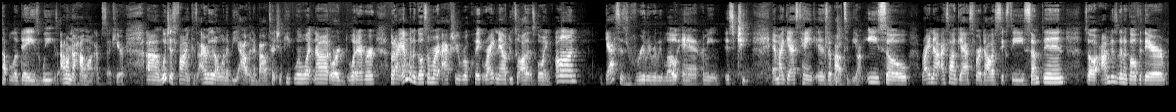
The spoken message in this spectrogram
couple of days, weeks. I don't know how long I'm stuck here, um, which is fine because I really don't want to be out and about touching people and whatnot or whatever. But I am going to go somewhere actually real quick right now due to all that's going on. Gas is really, really low and I mean, it's cheap. And my gas tank is about to be on E. So right now I saw gas for a dollar sixty something. So I'm just to go over there,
